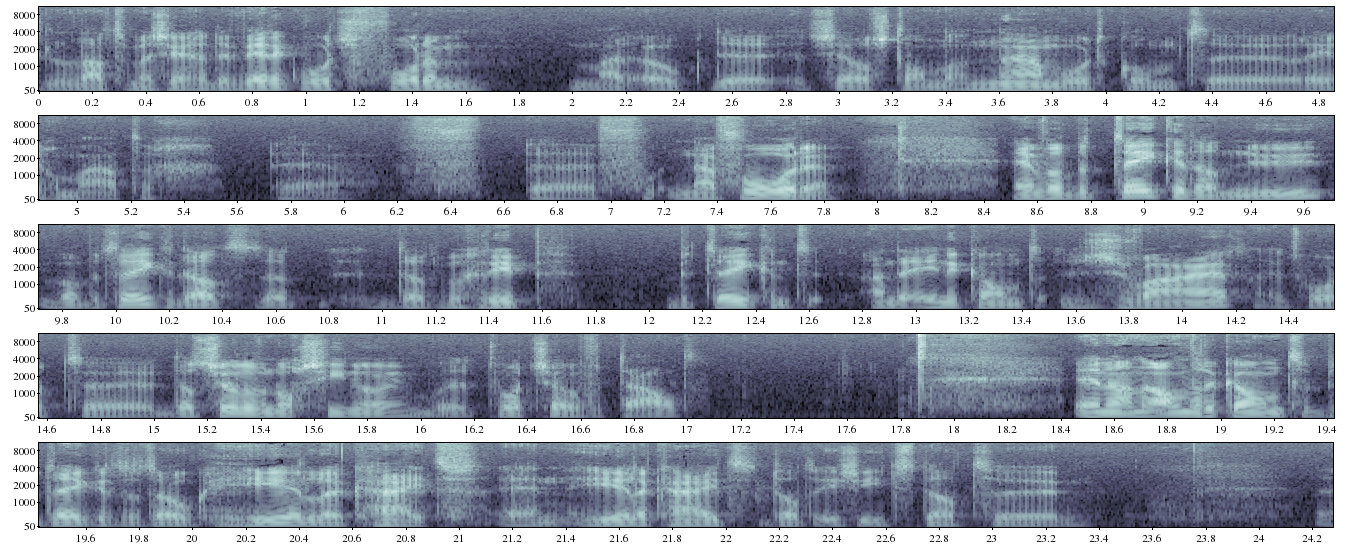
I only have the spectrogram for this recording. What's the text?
laten we maar zeggen, de werkwoordsvorm, maar ook de, het zelfstandig naamwoord komt uh, regelmatig uh, uh, naar voren. En wat betekent dat nu? Wat betekent dat? Dat, dat begrip betekent aan de ene kant zwaar. Het wordt, uh, dat zullen we nog zien hoor. Het wordt zo vertaald. En aan de andere kant betekent het ook heerlijkheid. En heerlijkheid, dat is iets dat. Uh, uh,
